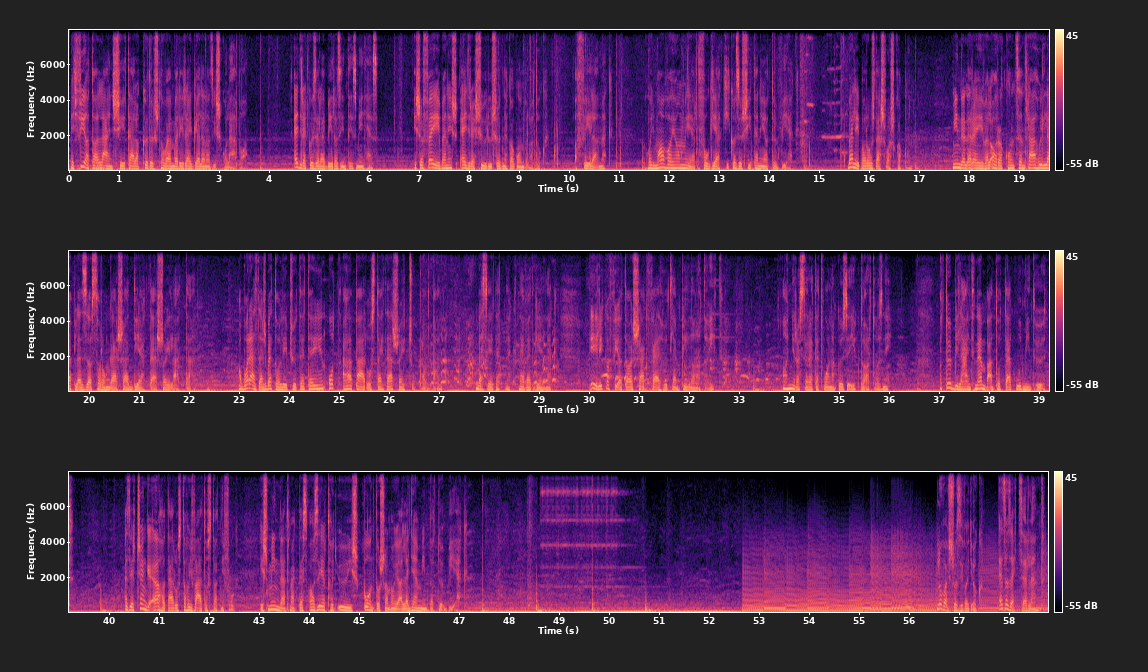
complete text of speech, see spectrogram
Egy fiatal lány sétál a ködös novemberi reggelen az iskolába. Egyre közelebb ér az intézményhez, és a fejében is egyre sűrűsödnek a gondolatok, a félelmek, hogy ma vajon miért fogják kiközösíteni a többiek. Belép a rozsdás vaskapun. Minden erejével arra koncentrál, hogy leplezze a szorongását diáktársai láttán. A barázdás betonlépcső tetején ott áll pár osztálytársa egy csoportban. Beszélgetnek, nevetgélnek. Élik a fiatalság felhőtlen pillanatait. Annyira szeretett volna közéjük tartozni. A többi lányt nem bántották úgy, mint őt. Ezért Csenge elhatározta, hogy változtatni fog, és mindent megtesz azért, hogy ő is pontosan olyan legyen, mint a többiek. Lovas Rozi vagyok. Ez az Egyszer Lent.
